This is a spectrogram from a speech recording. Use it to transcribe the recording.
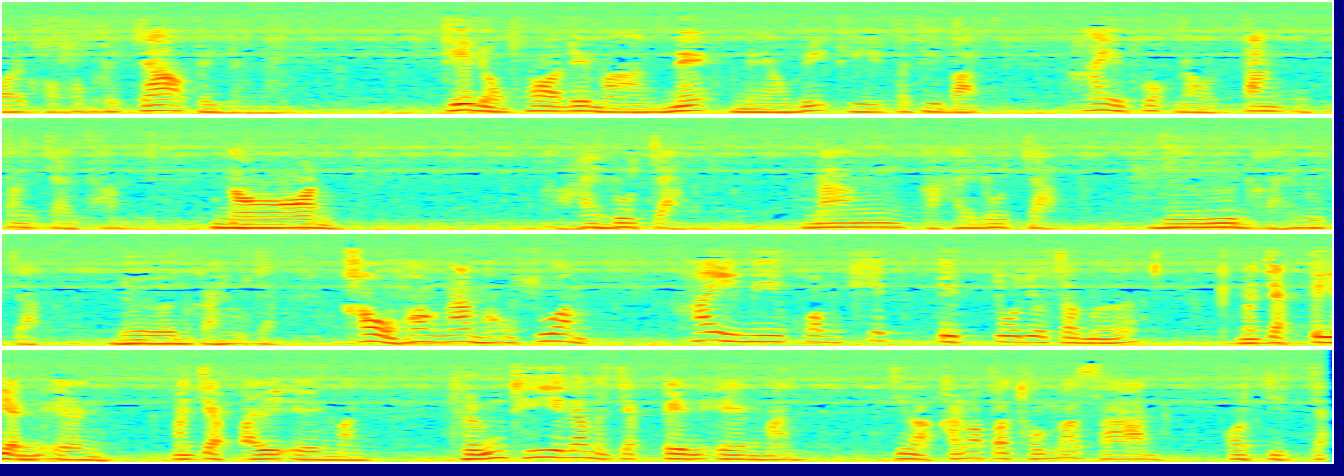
รอยของพระพุทธเจ้าเป็นอย่างนั้นที่หลวงพ่อได้มาแนะแนววิธีปฏิบัติ ให้พวกเราตั้งอกตั้งใจทำนอนก็ให้รู้จัก นั่งก็ให้รู้จัก ยืนก็ให้รู้จัก เดินก็ให้รู้จัก เข้าห้องน้ำห้องส้วม ให้มีความคิดติดตัวอยู่เสมอ มันจะเปลี่ยนเอง มันจะไปเองมัน ถึงที่แล้วมันจะเป็นเองมันจริงๆคำว่าปฐมสารก็จิตใจ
